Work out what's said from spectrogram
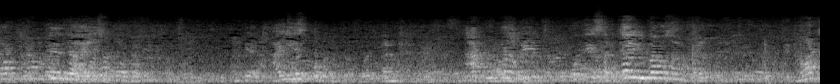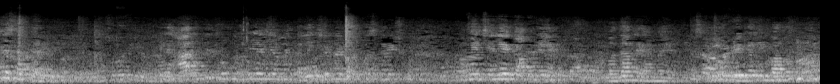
fought till the highest court the highest આટલું પણ અમે પોતે સરકારી વિભાગો સામે કર્યું નોટ જે સરકારી એટલે આ રીતે થોડું કરીએ છીએ અમે કલેક્શનને ચોક્કસ કરીશું. અમે છેલ્લે આપણે બધાને અમે ઇન્ડિકેટરની બાબતમાં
